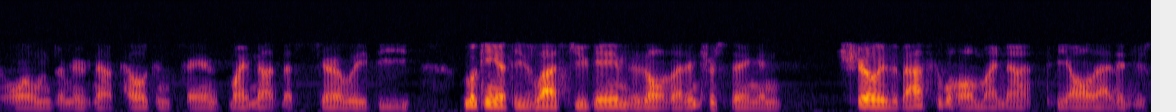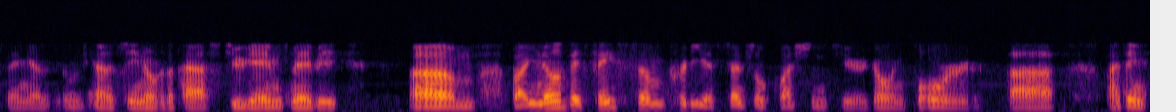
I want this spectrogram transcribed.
New Orleans or maybe not Pelicans fans, might not necessarily be looking at these last few games as all that interesting. And surely the basketball might not be all that interesting as we've kind of seen over the past few games, maybe. Um, but, you know, they face some pretty essential questions here going forward. Uh, I think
